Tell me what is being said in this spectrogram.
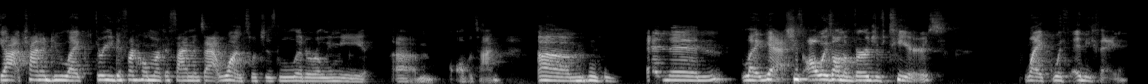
got trying to do like three different homework assignments at once, which is literally me um, all the time. Um, and then like yeah, she's always on the verge of tears, like with anything.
